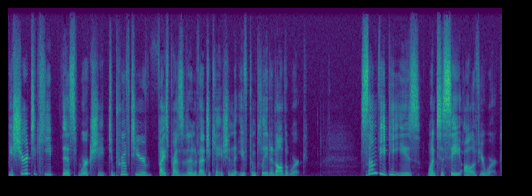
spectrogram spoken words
be sure to keep this worksheet to prove to your Vice President of Education that you've completed all the work. Some VPEs want to see all of your work.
